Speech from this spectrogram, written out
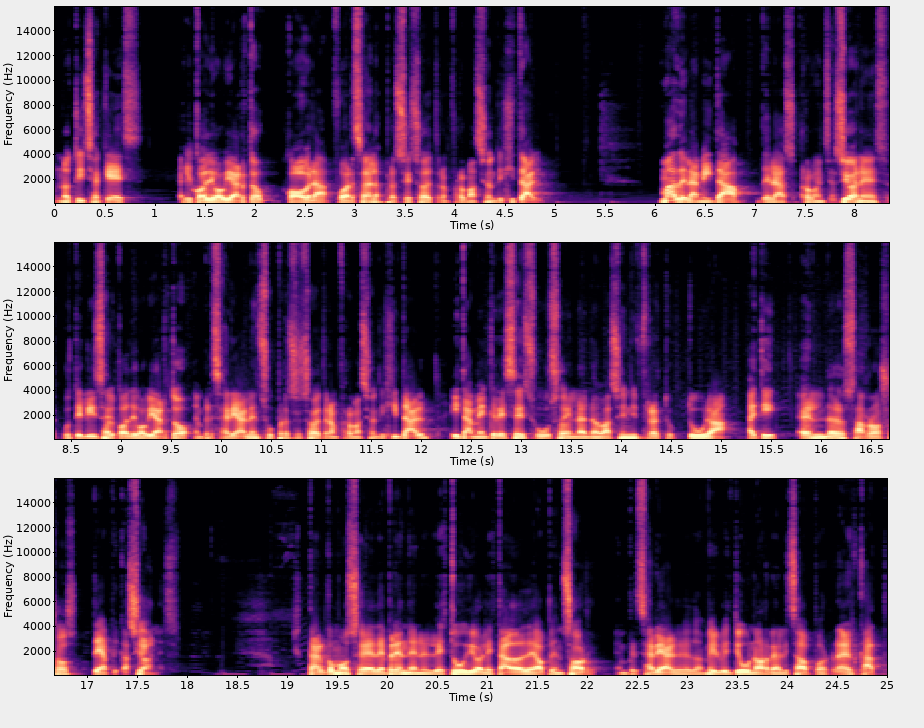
noticia que es el código abierto cobra fuerza en los procesos de transformación digital. Más de la mitad de las organizaciones utiliza el código abierto empresarial en su proceso de transformación digital y también crece su uso en la innovación de infraestructura IT en los desarrollos de aplicaciones. Tal como se deprende en el estudio El estado de Open Source empresarial de 2021 realizado por Red Hat,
